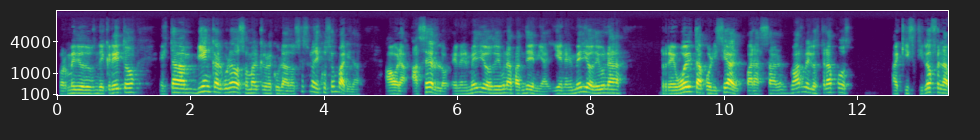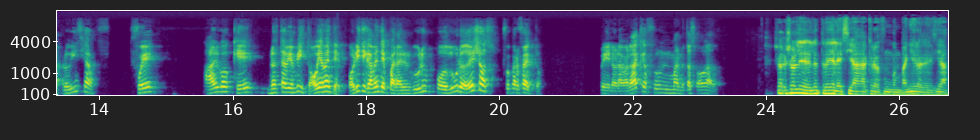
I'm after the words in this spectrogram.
por medio de un decreto estaban bien calculados o mal calculados. Es una discusión válida. Ahora, hacerlo en el medio de una pandemia y en el medio de una revuelta policial para salvarle los trapos a Kisilov en la provincia fue algo que no está bien visto. Obviamente, políticamente para el grupo duro de ellos fue perfecto, pero la verdad que fue un manotazo ahogado. Yo, el otro día le decía, creo que fue un compañero, le decía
